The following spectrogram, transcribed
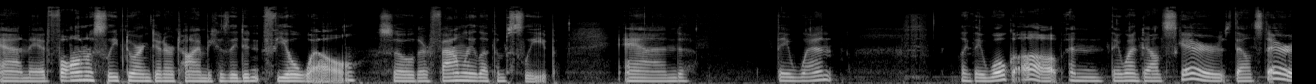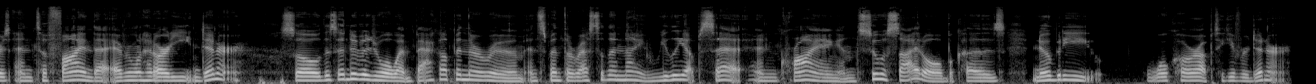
and they had fallen asleep during dinner time because they didn't feel well. So their family let them sleep. And they went like they woke up and they went downstairs downstairs and to find that everyone had already eaten dinner. So this individual went back up in their room and spent the rest of the night really upset and crying and suicidal because nobody woke her up to give her dinner.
